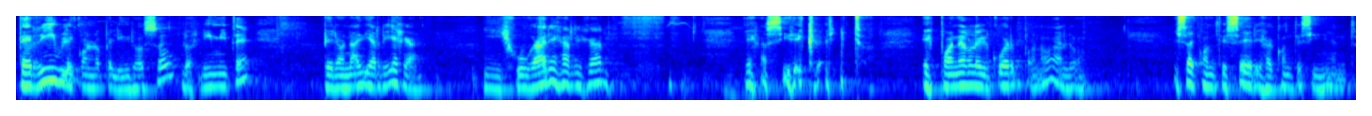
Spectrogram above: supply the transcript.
terrible con lo peligroso, los límites, pero nadie arriesga. Y jugar es arriesgar. Es así de clarito. Es ponerle el cuerpo ¿no? Es acontecer, es acontecimiento.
